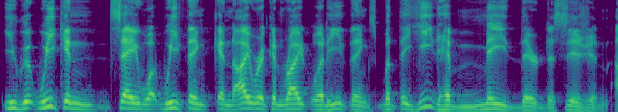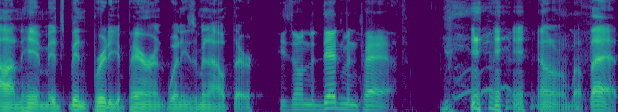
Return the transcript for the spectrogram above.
you we can say what we think, and Ira can write what he thinks. But the Heat have made their decision on him. It's been pretty apparent when he's been out there. He's on the Dedmon path. I don't know about that.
